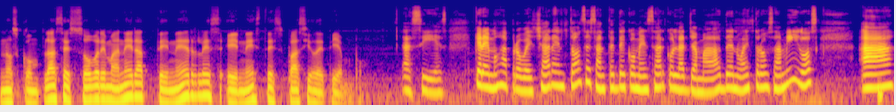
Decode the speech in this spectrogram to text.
Nos complace sobremanera tenerles en este espacio de tiempo. Así es. Queremos aprovechar entonces, antes de comenzar con las llamadas de nuestros amigos, a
